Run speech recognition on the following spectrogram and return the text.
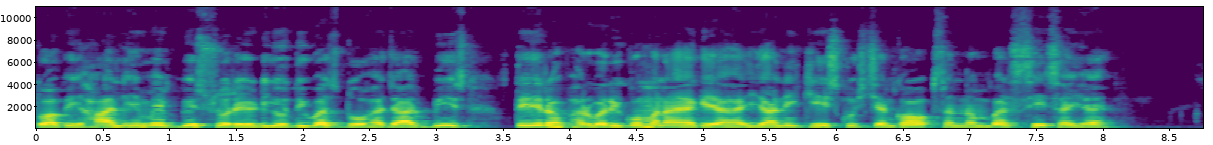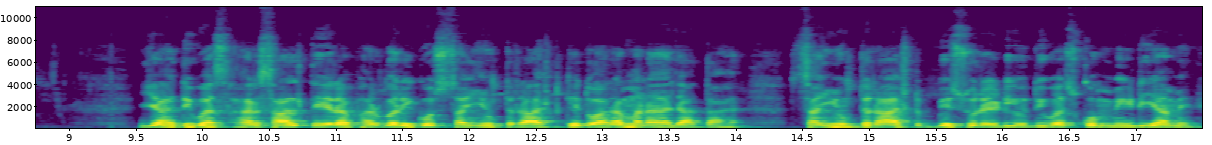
तो अभी हाल ही में विश्व रेडियो दिवस 2020 13 फरवरी को मनाया गया है। यानी कि इस क्वेश्चन का ऑप्शन नंबर सी सही है। यह दिवस हर साल तेरह फरवरी को संयुक्त राष्ट्र के द्वारा मनाया जाता है। संयुक्त राष्ट्र विश्व रेडियो दिवस को मीडिया में,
